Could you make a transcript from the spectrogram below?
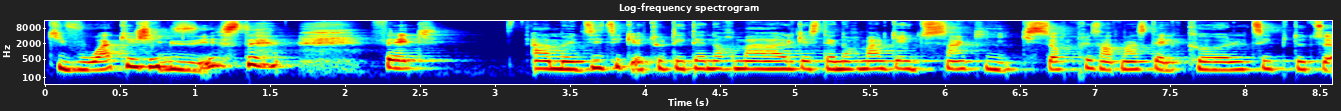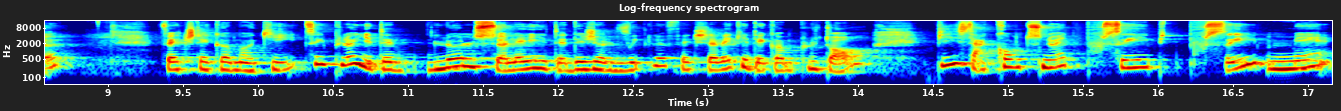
qui voit que j'existe. fait que elle me dit que tout était normal, que c'était normal qu'il y ait du sang qui, qui sorte présentement, c'était le col, puis tout ça. Fait que j'étais comme OK, puis là, il était, là, le soleil était déjà levé, là, fait que je savais qu'il était comme plus tard. Puis ça continuait de pousser, puis de pousser, mais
